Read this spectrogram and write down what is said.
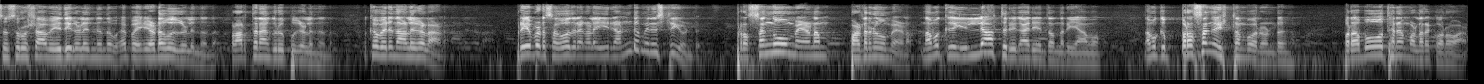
ശുശ്രൂഷാ വേദികളിൽ നിന്ന് ഇപ്പൊ ഇടവുകളിൽ നിന്ന് പ്രാർത്ഥനാ ഗ്രൂപ്പുകളിൽ നിന്ന് ഒക്കെ വരുന്ന ആളുകളാണ്. പ്രിയപ്പെട്ട സഹോദരങ്ങളെ ഈ രണ്ട് മിനിസ്ട്രിയുണ്ട് പ്രസംഗവും വേണം പഠനവും വേണം. നമുക്ക് ഇല്ലാത്തൊരു കാര്യം എന്തെന്നറിയാമോ? നമുക്ക് പ്രസംഗം ഇഷ്ടം പോലുണ്ട്. പ്രബോധനം വളരെ കുറവാണ്.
